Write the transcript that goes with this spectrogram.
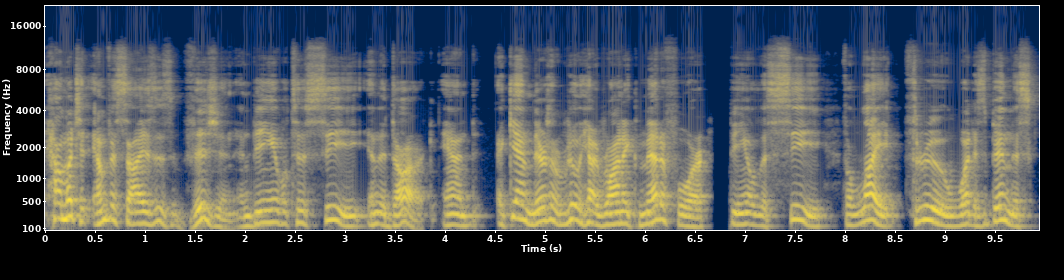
how much it emphasizes vision and being able to see in the dark. And again, there's a really ironic metaphor being able to see the light through what has been this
